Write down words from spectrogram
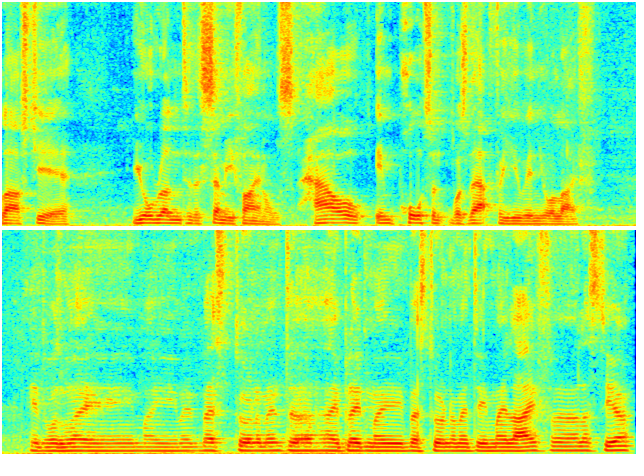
last year, your run to the semi finals. How important was that for you in your life? It was my, my, my best tournament. Uh, I played my best tournament in my life uh, last year.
